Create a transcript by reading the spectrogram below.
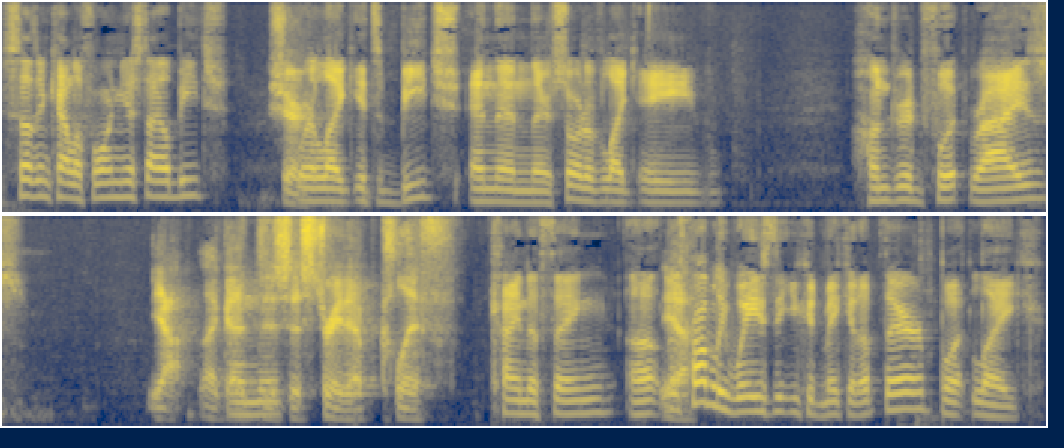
Southern California style beach. sure. where like it's beach and then there's sort of like a hundred foot rise yeah, like a, and just a straight up cliff. kind of thing. Uh, There's Yeah. probably ways that you could make it up there, but like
